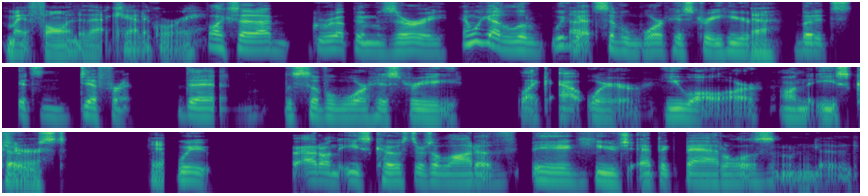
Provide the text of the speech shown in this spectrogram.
might fall into that category? Like I said, I grew up in Missouri, and we got a little. We've got Civil War history here, Yeah. but it's it's different than the Civil War history, like out where you all are on the East Sure. Coast. Yeah. We out on the East Coast. There's a lot of big, huge, epic battles and uh,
